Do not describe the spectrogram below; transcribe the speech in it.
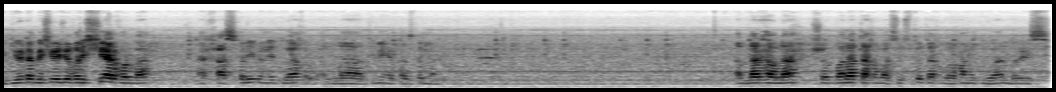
ভিডিওটা বেশি বেশি করে শেয়ার করবা আর খাস করে মানে দোয়া করবা আল্লাহ, তুমি হেফাজত মানে আল্লাহর হাওলা, সব বালা থাকবা, সুস্থ থাকবা ওখানে দোয়া আল্লাহর কাছে।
